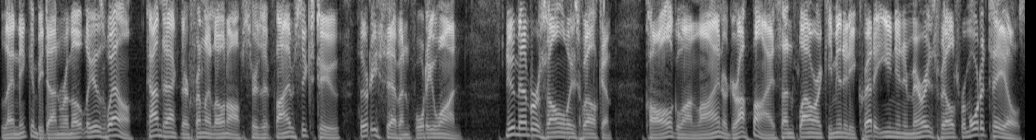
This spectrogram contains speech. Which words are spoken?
Lending can be done remotely as well. Contact their friendly loan officers at 562-3741. New members always welcome. Call, go online, or drop by Sunflower Community Credit Union in Marysville for more details.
